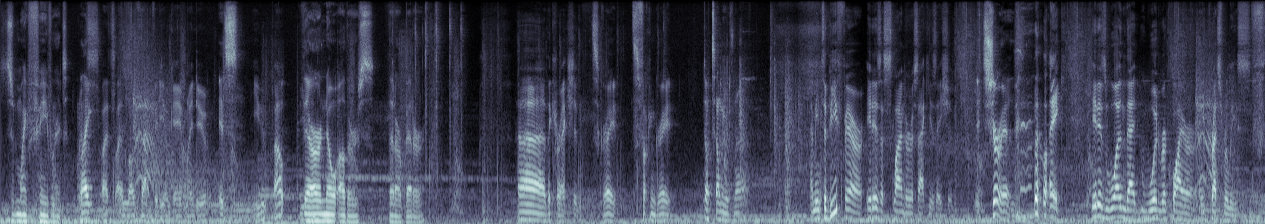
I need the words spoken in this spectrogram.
This is my favorite. Like, That's, that's, I love that video game. I do. it's. You oh There are no others that are better. uh the correction. It's great. It's fucking great. Don't tell me it's not. I mean, to be fair, it is a slanderous accusation. It sure is. like, it is one that would require a press release.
